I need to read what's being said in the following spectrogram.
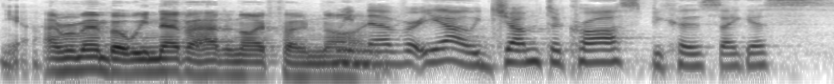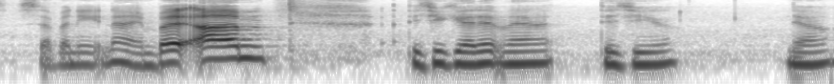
yeah. And remember, we never had an iPhone nine. We never. Yeah, we jumped across because I guess seven, eight, nine. But um, did you get it, Matt? Did you? No.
